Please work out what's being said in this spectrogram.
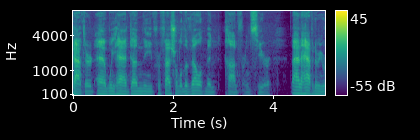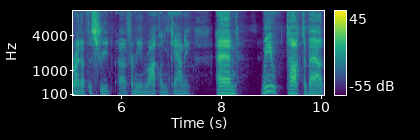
uh, and we had done the professional development conference here. That happened to be right up the street uh, from me in Rockland County. And we talked about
